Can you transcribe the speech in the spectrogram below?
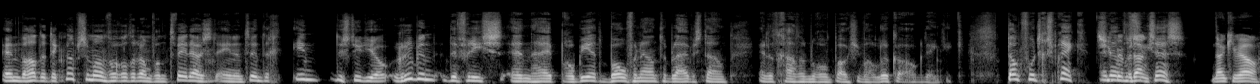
En we hadden de knapste man van Rotterdam van 2021 in de studio, Ruben de Vries. En hij probeert bovenaan te blijven staan. En dat gaat hem nog een poosje wel lukken ook, denk ik. Dank voor het gesprek. en Super heel veel bedankt. succes. Dankjewel.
